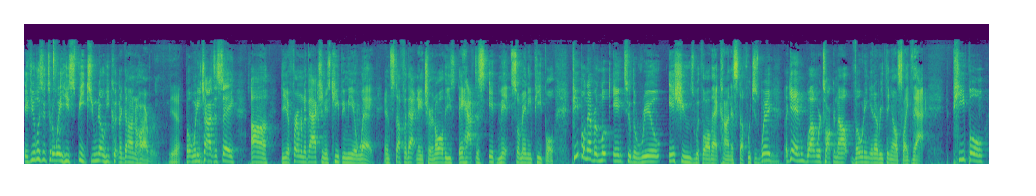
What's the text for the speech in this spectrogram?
if you listen to the way he speaks, you know he couldn't have gone to Harvard. Yeah. But when he tries to say uh, the affirmative action is keeping me away and stuff of that nature, and all these, they have to admit so many people. People never look into the real issues with all that kind of stuff, which is where, again, while we're talking about voting and everything else like that, people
